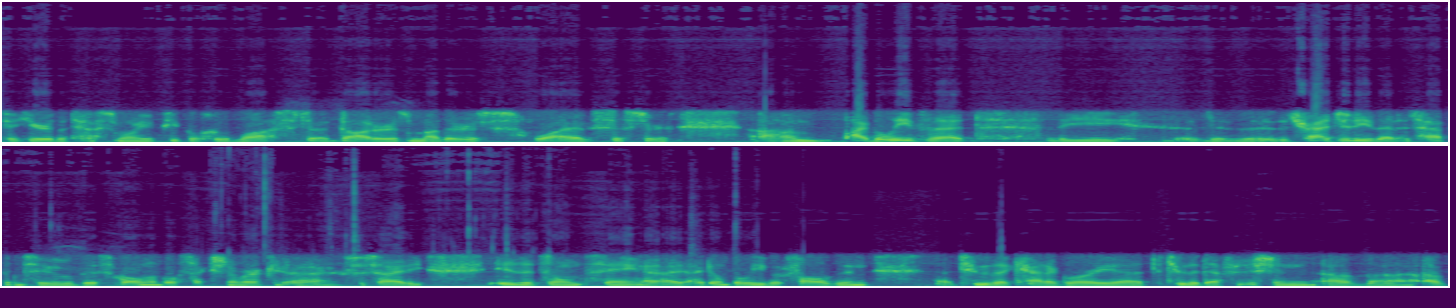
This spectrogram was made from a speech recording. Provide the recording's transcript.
to hear the testimony of people who lost daughters, mothers, wives, sisters. Um, I believe that the, the, the tragedy that has happened to this vulnerable section of our society is its own thing. I, I don't believe it falls in to the category, uh, to the definition of, uh, of,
